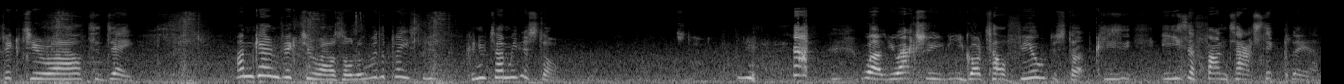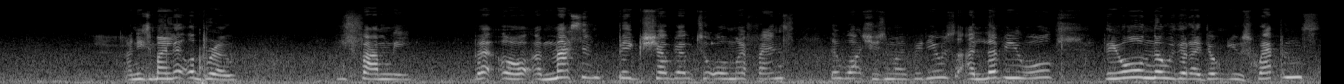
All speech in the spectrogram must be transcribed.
Victory Royale today. I'm getting victory royales all over the place, Luke. Can you tell me to stop? well, you actually you got to tell Theo to stop because he's, he's a fantastic player, and he's my little bro. He's family. But oh, a massive big shout out to all my friends that watches my videos. I love you all. They all know that I don't use weapons,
